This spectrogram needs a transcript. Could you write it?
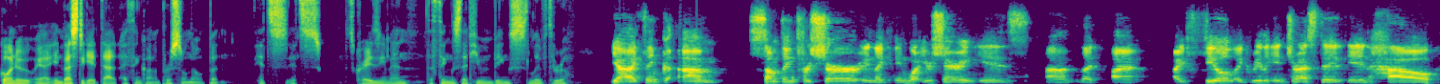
going to uh, investigate that. I think on a personal note, but it's it's it's crazy, man. The things that human beings live through. Yeah, I think um, something for sure in like in what you're sharing is um, that I I feel like really interested in how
